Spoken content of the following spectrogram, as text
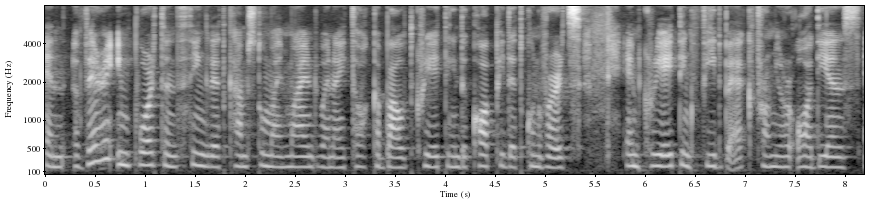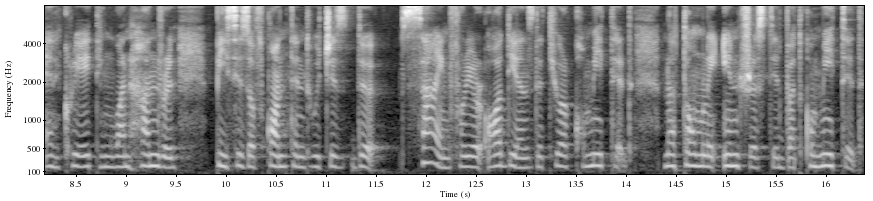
And a very important thing that comes to my mind when I talk about creating the copy that converts and creating feedback from your audience and creating 100 pieces of content, which is the sign for your audience that you are committed, not only interested, but committed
